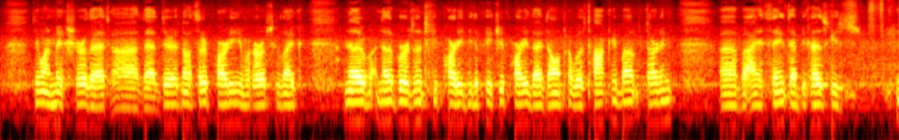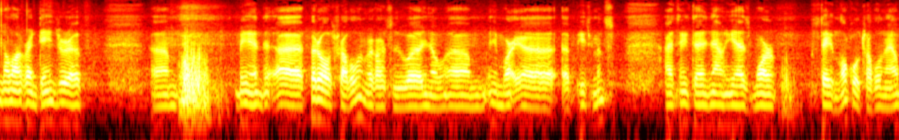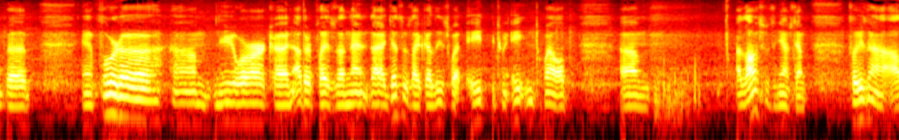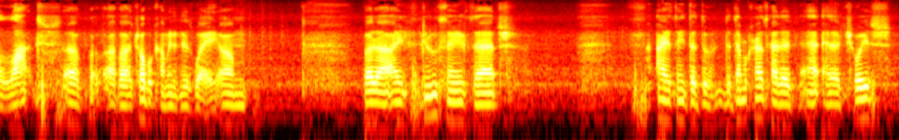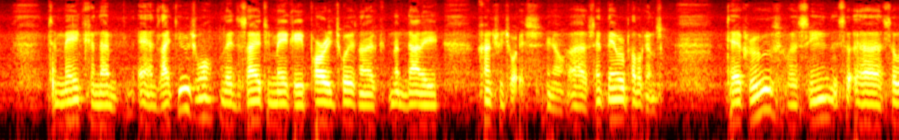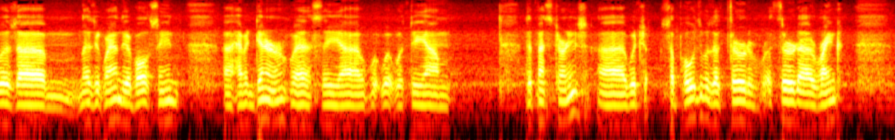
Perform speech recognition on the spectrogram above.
they want to make sure that uh, that there is no third party in regards to like another another version of the Tea Party, be the Patriot Party that Donald Trump was talking about starting. Uh, but I think that because he's no longer in danger of um, being uh, federal trouble in regards to uh, you know um, any more uh, impeachments. I think that now he has more state and local trouble now. But in Florida, um, New York, uh, and other places, and then I guess there's like at least what eight between eight and twelve um, lawsuits against him. So he's got a lot of, of uh, trouble coming in his way. Um, but uh, I do think that I think that the, the Democrats had a had a choice to make, and then and like usual, they decided to make a party choice, not a, not a country choice. You know, uh, same thing with Republicans. Ted Cruz was seen, uh, so was um, Lindsey Graham. They were both seen uh, having dinner with the uh, w- with the um, defense attorneys, uh, which supposedly was a third a third uh, rank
